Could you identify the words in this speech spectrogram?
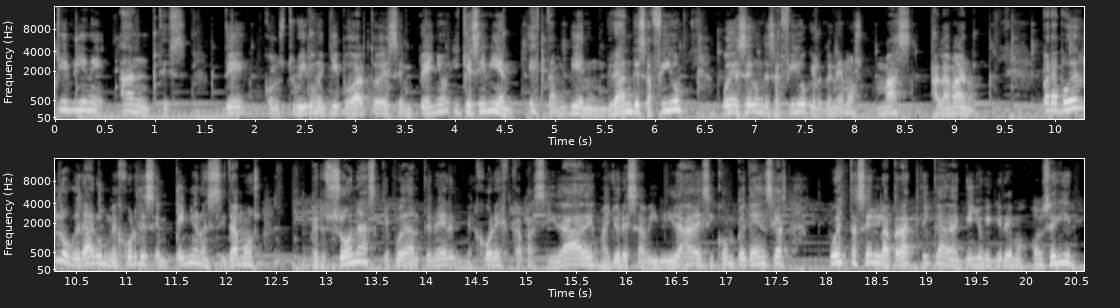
qué viene antes de construir un equipo de alto desempeño y que si bien es también un gran desafío, puede ser un desafío que lo tenemos más a la mano. Para poder lograr un mejor desempeño necesitamos personas que puedan tener mejores capacidades, mayores habilidades y competencias puestas en la práctica de aquello que queremos conseguir.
